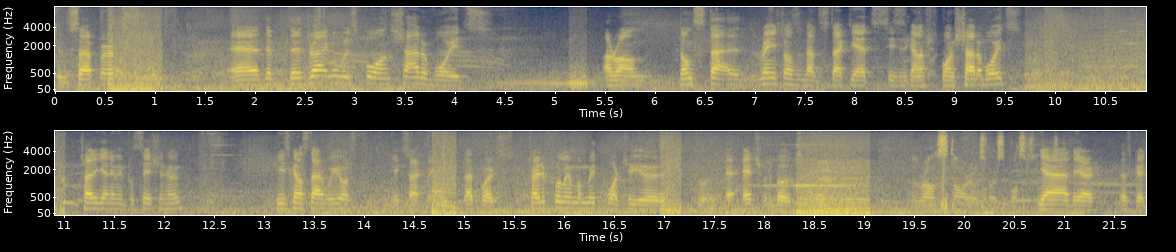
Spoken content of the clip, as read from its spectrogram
To the Sapper. Uh, the, the dragon will spawn shadow voids around. Don't stack. Range doesn't have to stack yet. Since he's gonna spawn shadow voids. Try to get him in position, who? He's gonna stand where yours. Exactly. That works. Try to pull him a midport to your to edge of the boat. Around Staros where it's supposed to Yeah, there. That's good.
